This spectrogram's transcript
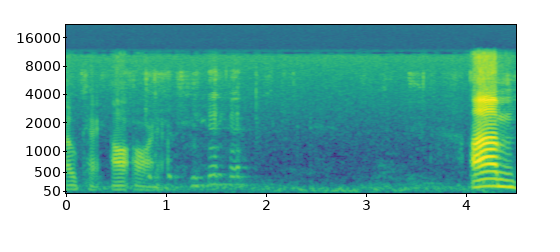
Okay. All, all right. Um.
